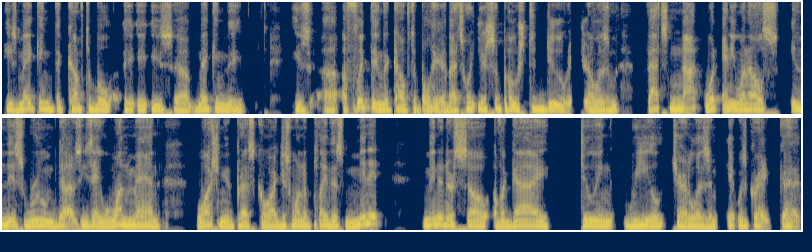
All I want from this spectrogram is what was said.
He's making the comfortable, he's uh, making the he's uh, afflicting the comfortable here. That's what you're supposed to do in journalism. That's not what anyone else in this room does. He's a one man Washington press corps. I just want to play this minute, minute or so of a guy doing real journalism. It was great. Go ahead.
